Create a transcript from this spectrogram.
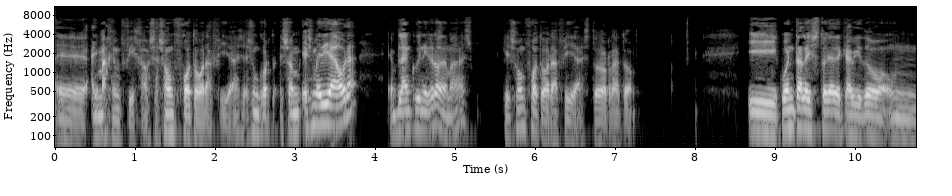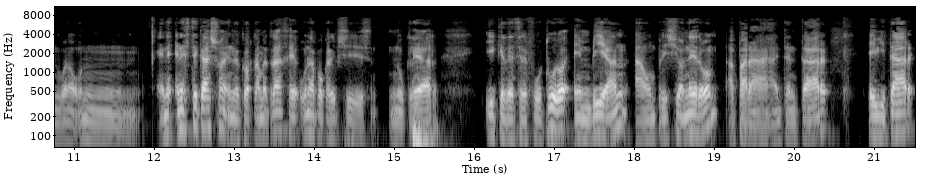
eh, imagen fija, o sea, son fotografías. Es, un es media hora, en blanco y negro además, que son fotografías todo el rato y cuenta la historia de que ha habido un, bueno, un, en, este caso, en el cortometraje, un apocalipsis nuclear y que desde el futuro envían a un prisionero para intentar evitar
